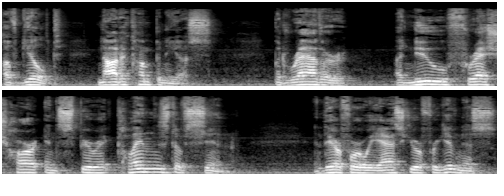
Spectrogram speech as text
of guilt not accompany us, but rather a new, fresh heart and spirit cleansed of sin and therefore, we ask your forgiveness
